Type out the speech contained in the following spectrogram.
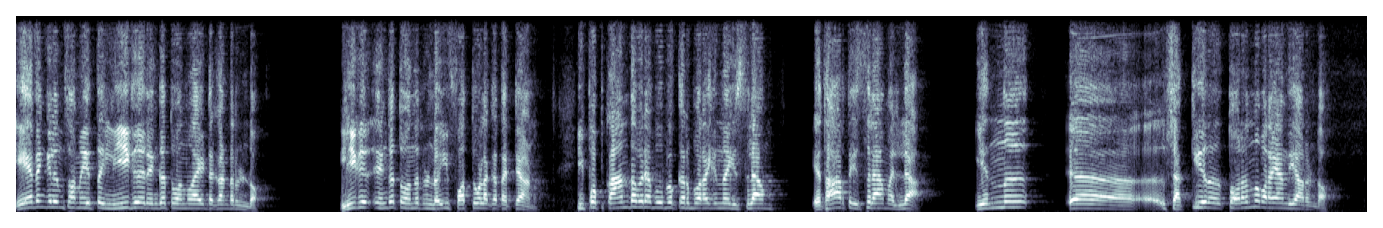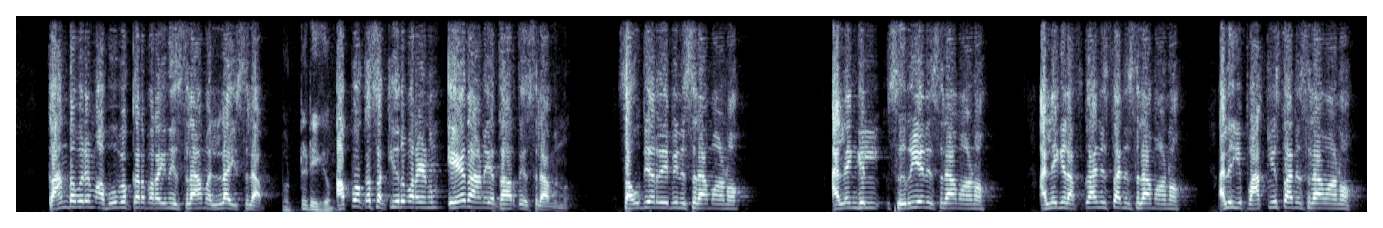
ഏതെങ്കിലും സമയത്ത് ലീഗ് രംഗത്ത് വന്നതായിട്ട് കണ്ടിട്ടുണ്ടോ? ലീഗ് രംഗത്ത് വന്നിട്ടുണ്ടോ? ഈ ഫത്തുകളൊക്കെ തെറ്റാണ്. ഇപ്പൊ കാന്തപുര അബൂബക്കർ പറയുന്ന ഇസ്ലാം യഥാർത്ഥ ഇസ്ലാം അല്ല എന്ന് ഷക്കീർ തുറന്നു പറയാൻ തയ്യാറുണ്ടോ? കാന്തപുരം അബൂബക്കർ പറയുന്ന ഇസ്ലാം അല്ല ഇസ്ലാം. അപ്പോ ഒക്കെ സക്കീർ പറയണം ഏതാണ് യഥാർത്ഥ ഇസ്ലാം എന്ന് സൗദി അറേബ്യൻ ഇസ്ലാമാണോ? അല്ലെങ്കിൽ സിറിയൻ ഇസ്ലാമാണോ? അല്ലെങ്കിൽ അഫ്ഗാനിസ്ഥാൻ ഇസ്ലാമാണോ? അല്ലെങ്കിൽ പാകിസ്ഥാൻ ഇസ്ലാമാണോ?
